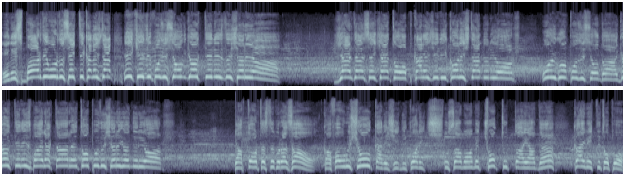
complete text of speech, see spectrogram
Enis Bardi vurdu sekti kaleciden. İkinci pozisyon Gökdeniz dışarıya. Yerden seken top kaleci Nikolic'ten dönüyor. Uygun pozisyonda Gökdeniz Bayraktar topu dışarı gönderiyor. Yaptı ortasını Brazao. Kafa vuruşu kaleci Nikolic. Musa Muhammed çok tuttu ayağında. Kaybetti topu.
